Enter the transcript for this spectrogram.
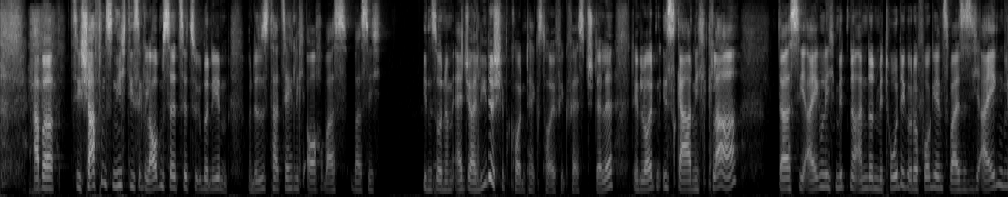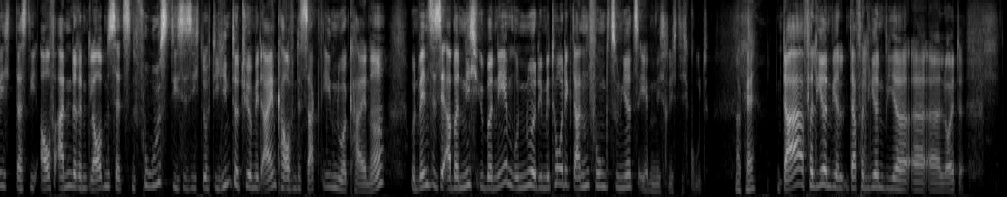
Aber sie schaffen es nicht, diese Glaubenssätze zu übernehmen. Und das ist tatsächlich auch was, was ich in so einem Agile Leadership Kontext häufig feststelle. Den Leuten ist gar nicht klar, dass sie eigentlich mit einer anderen Methodik oder Vorgehensweise sich eigentlich, dass die auf anderen Glaubenssätzen fußt, die sie sich durch die Hintertür mit einkaufen, das sagt ihnen nur keiner. Und wenn sie sie aber nicht übernehmen und nur die Methodik, dann funktioniert es eben nicht richtig gut. Okay. Da verlieren wir, da verlieren wir äh, äh, Leute.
